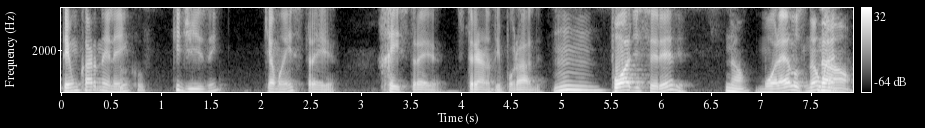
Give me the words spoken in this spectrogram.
Tem um cara no elenco que dizem que amanhã estreia. Reestreia. Estreia na temporada. Hum, Pode ser ele? não. Morelos não, Não, é?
